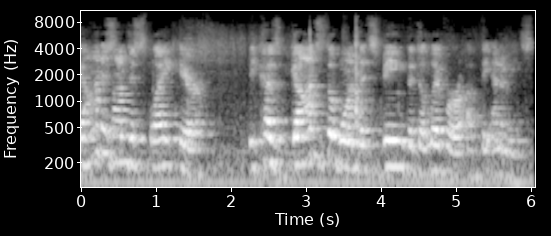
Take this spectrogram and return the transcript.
God is on display here because God's the one that's being the deliverer of the enemies.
